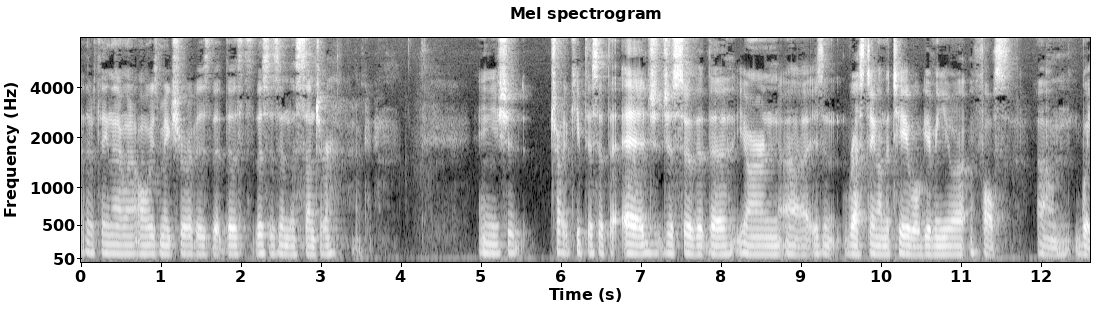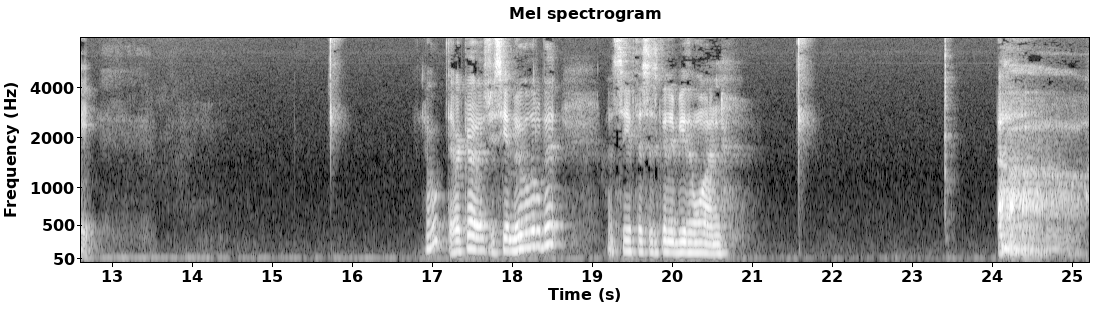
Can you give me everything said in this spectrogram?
other thing that I want to always make sure of is that this, this is in the center. Okay. And you should try to keep this at the edge just so that the yarn uh, isn't resting on the table, giving you a, a false um, weight. Oh, there it goes. You see it move a little bit? Let's see if this is going to be the one. Oh,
